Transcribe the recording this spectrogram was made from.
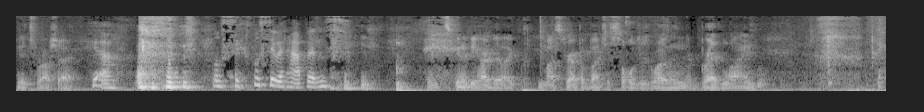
it's Russia. Yeah. we'll see. We'll see what happens. It's going to be hard to like muster up a bunch of soldiers rather than their bread line.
